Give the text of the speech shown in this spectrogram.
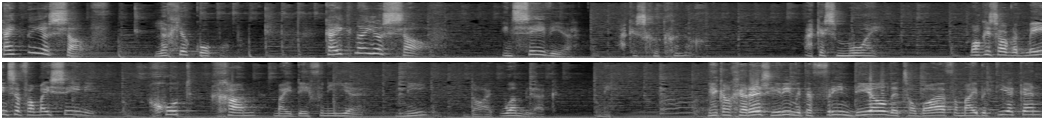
Kyk na jouself lig jou kop op. Kyk na jouself en sê weer, ek is goed genoeg. Ek is mooi. Maak nie saak wat mense van my sê nie. God gaan my definieer, nie daai oomblik nie. Jy kan gerus hierdie met 'n vriend deel, dit sal baie vir my beteken.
